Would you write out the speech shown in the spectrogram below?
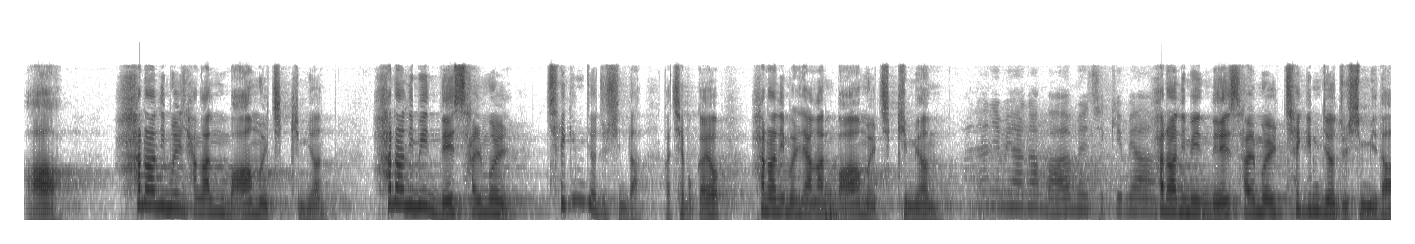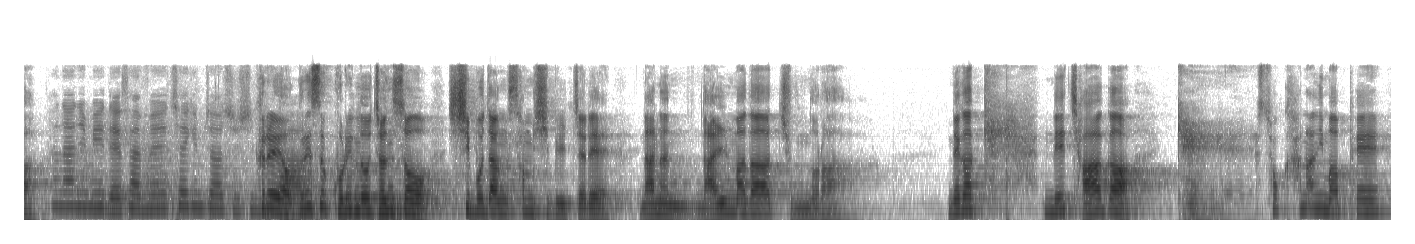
아, 하나님을 향한 마음을 지키면 하나님이 내 삶을 책임져 주신다. 같이 해볼까요? 하나님을 향한 마음을 지키면 하나님을 향한 마음을 지키면 하나님이 내 삶을 책임져 주십니다. 하나님이 내 삶을 책임져 주십니다. 그래요. 그래서 고린도전서 15장 31절에 나는 날마다 죽노라. 내가 개- 내 자아가 계속 하나님 앞에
